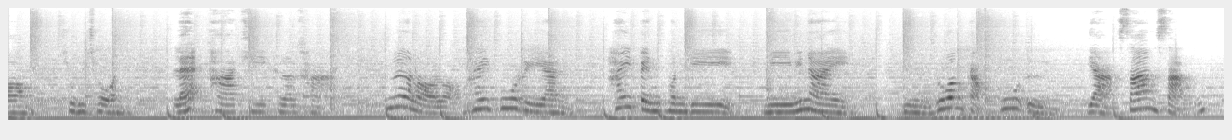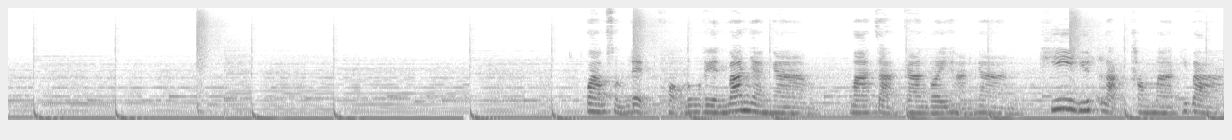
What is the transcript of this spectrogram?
อง ชุมชน และภาคีเครือข่าย เพื่อหล่อหลอมให้ผู้เรียน ให้เป็นคนดี มีวินัย อยู่ร่วมกับผู้อื่นอย่างสร้างสรรค์ ความสำเร็จของโรงเรียนบ้านยางงาม มาจากการบริหารงานที่ยึดหลักธรรมาภิบาล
